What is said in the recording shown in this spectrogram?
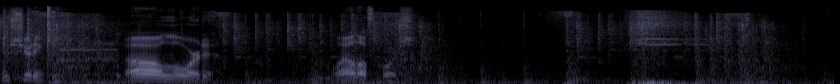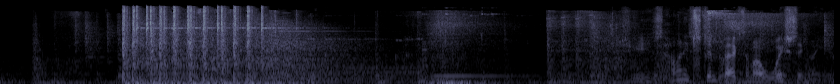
Who's shooting? Oh, Lord. Well, of course. Stimpaks am I wasting on you?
